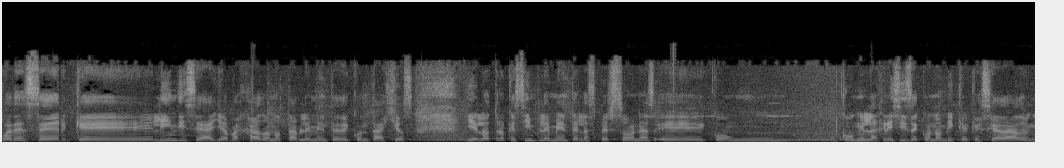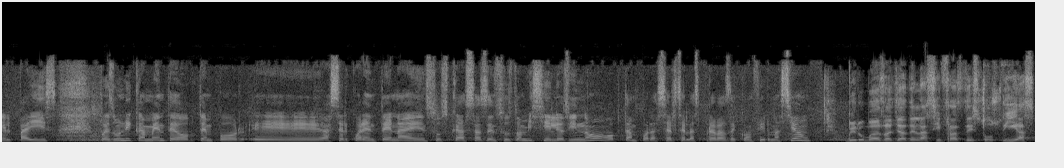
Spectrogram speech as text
Puede ser que el índice haya bajado notablemente de contagios y el otro que simplemente las personas eh, con con la crisis económica que se ha dado en el país, pues únicamente opten por eh, hacer cuarentena en sus casas, en sus domicilios y no optan por hacerse las pruebas de confirmación. Pero más allá de las cifras de estos días,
